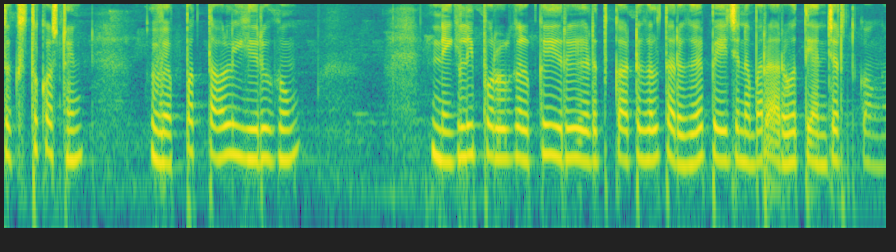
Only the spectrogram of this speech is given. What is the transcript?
சிக்ஸ்த்து கொஸ்டின் வெப்பத்தால் இறுகும் நெகிழி பொருள்களுக்கு இரு எடுத்துக்காட்டுகள் தருக. பேஜ் நம்பர் அறுபத்தி அஞ்சு எடுத்துக்கோங்க.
